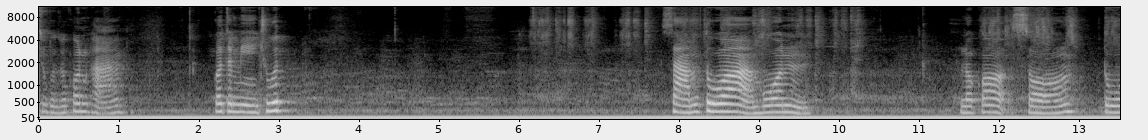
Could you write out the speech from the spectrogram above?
สุขุมทุกคนค่ะ ก็จะมีชุดสามตัวบน แล้วก็สองตัว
